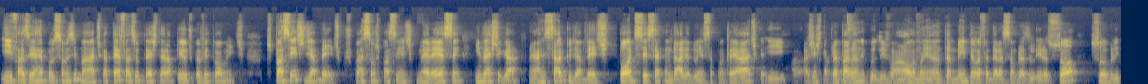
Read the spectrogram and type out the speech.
e fazer a reposição enzimática, até fazer o teste terapêutico eventualmente. Os pacientes diabéticos, quais são os pacientes que merecem investigar? Né? A gente sabe que o diabetes pode ser secundária à doença pancreática e a gente está preparando, inclusive, uma aula amanhã também pela Federação Brasileira só sobre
